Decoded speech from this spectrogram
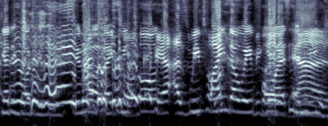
getting what we need. You know, like we talk, talk, yeah, as we, we talk, find our way forward and we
